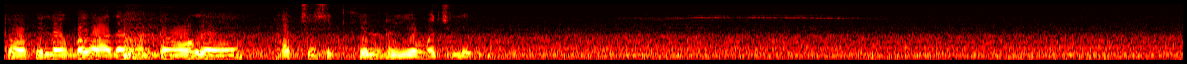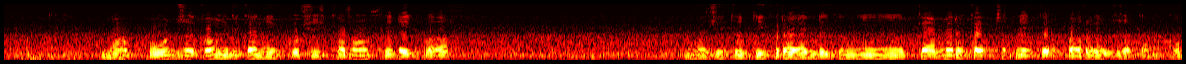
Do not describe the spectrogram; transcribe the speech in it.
तो अभी लगभग आधा घंटा हो गया है, अच्छे से खेल रही है मछली। मैं आपको जख्म दिखाने की कोशिश कर रहा हूँ फिर एक बार। मुझे तो दिख रहा है, लेकिन ये कैमरा कैप्चर नहीं कर पा रहा है उस जख्म को।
